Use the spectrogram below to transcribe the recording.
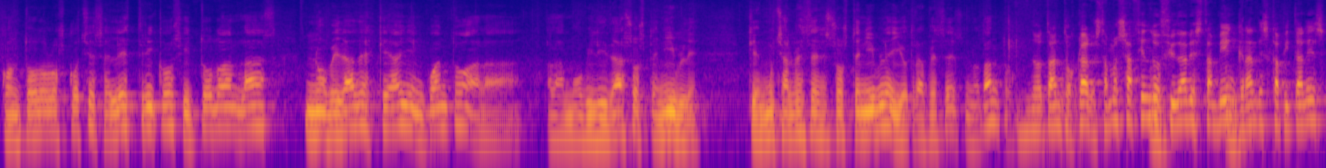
con todos los coches eléctricos y todas las novedades que hay en cuanto a la, movilidad sostenible que muchas veces es sostenible y otras veces no tanto. No tanto, claro. Estamos haciendo mm. ciudades también, mm. grandes capitales,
